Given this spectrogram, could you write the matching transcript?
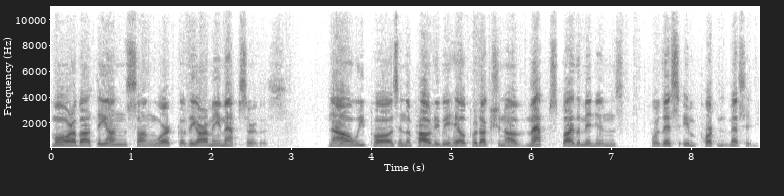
More about the unsung work of the Army Map Service. Now we pause in the proudly hail production of Maps by the Millions for this important message.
